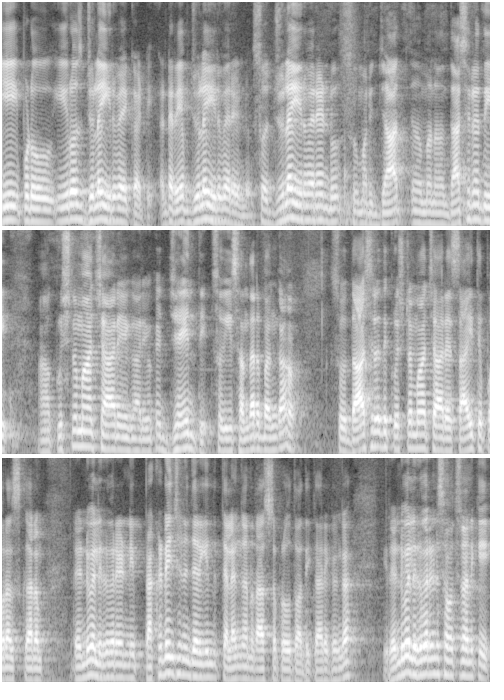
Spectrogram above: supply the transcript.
ఈ ఇప్పుడు ఈరోజు జూలై ఇరవై ఒకటి అంటే రేపు జూలై ఇరవై రెండు. సో జూలై ఇరవై రెండు సో మరి జా మన దాశరథి కృష్ణమాచార్య గారి యొక్క జయంతి. సో ఈ సందర్భంగా సో దాశరథి కృష్ణమాచార్య సాహిత్య పురస్కారం రెండు వేల ఇరవై రెండుని ప్రకటించడం జరిగింది తెలంగాణ రాష్ట్ర ప్రభుత్వం అధికారికంగా. రెండు వేల ఇరవై రెండు సంవత్సరానికి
